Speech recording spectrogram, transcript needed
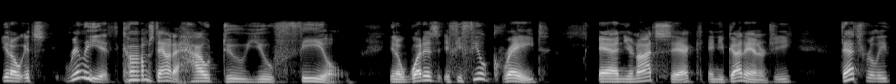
you know, it's really it comes down to how do you feel. You know, what is if you feel great and you're not sick and you've got energy, that's really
